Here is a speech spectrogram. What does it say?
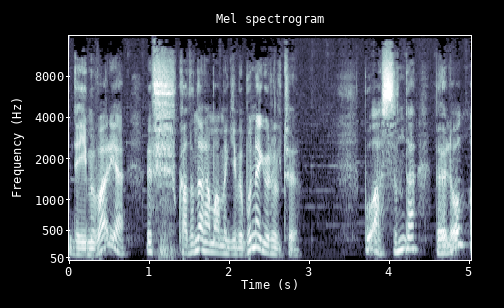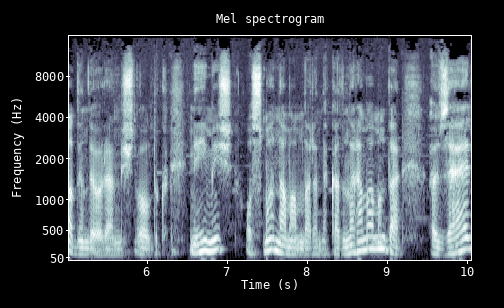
deyimi var ya. Üf kadınlar hamamı gibi bu ne gürültü. Bu aslında böyle olmadığını da öğrenmiş olduk. Neymiş? Osmanlı hamamlarında, kadınlar hamamında özel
